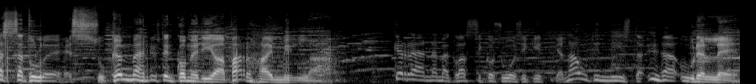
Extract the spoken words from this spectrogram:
Tässä tulee Hessu, kömmähdysten komediaa parhaimmillaan. Kerään nämä klassikosuosikit ja nautin niistä yhä uudelleen.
